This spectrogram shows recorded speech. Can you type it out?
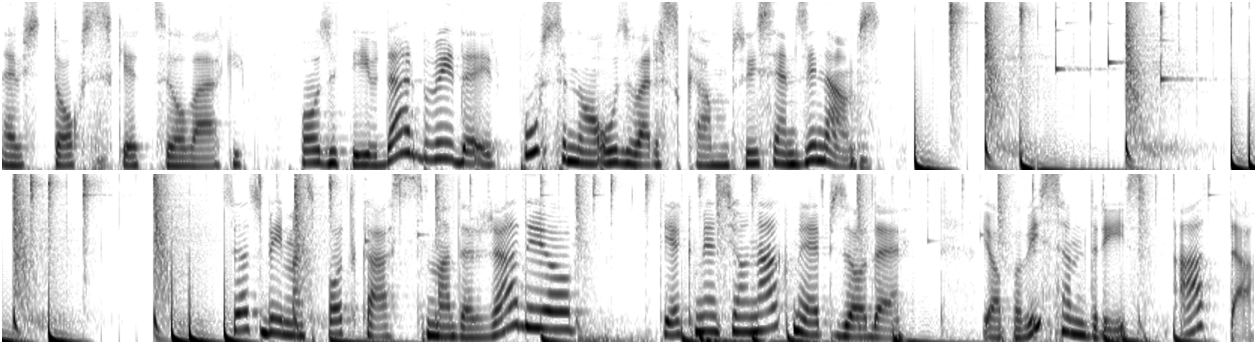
nevis toksiskie cilvēki. Pozitīva darba vide ir puse no uzvaras, kā mums visiem zināms. Tas bija mans podkāsts Madara Radio. Tiekamies jau nākamajā epizodē, jau pavisam drīz. Atā!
